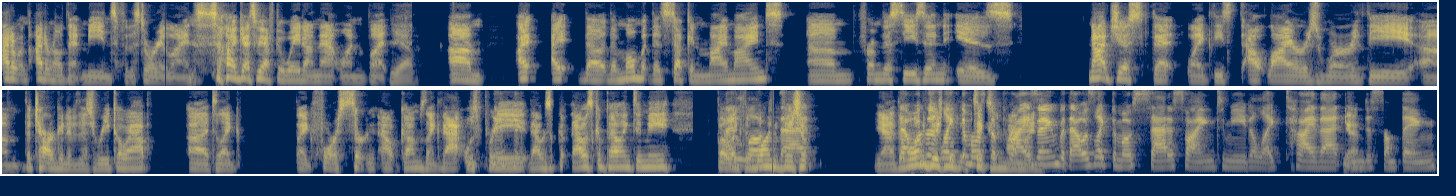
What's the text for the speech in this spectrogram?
i don't i don't know what that means for the storyline so i guess we have to wait on that one but Yeah. um, I, I, the the moment that stuck in my mind um, from this season is not just that like these outliers were the um, the target of this Rico app uh, to like like force certain outcomes. Like that was pretty that was that was compelling to me. But I like the one that. visual, yeah, the that one wasn't like the most sticks in my mind- surprising, but that was like the most satisfying to me to like tie that Yeah. into something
